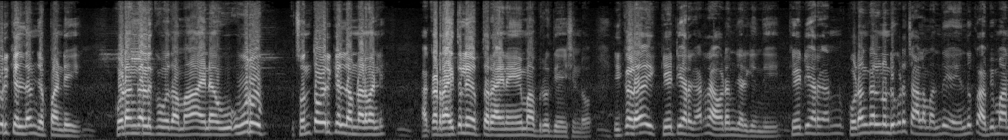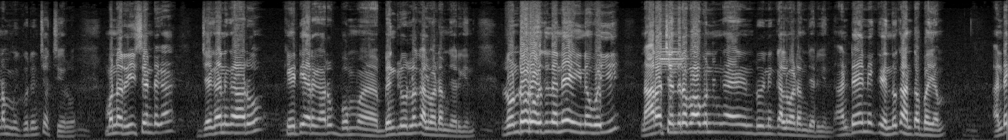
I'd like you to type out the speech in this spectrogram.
ఊరికి వెళ్దాం చెప్పండి. కొడంగల్కి పోదామా? ఆయన ఊరు సొంత ఊరికి వెళ్దాం నడవండి. అక్కడ రైతులు చెప్తారు ఆయన ఏం అభివృద్ధి చేసిండో. ఇక్కడ కేటీఆర్ గారు రావడం జరిగింది. కేటీఆర్ గారు కొడంగల్ నుండి కూడా చాలా మంది ఎందుకు అభిమానం మీ గురించి వచ్చారు? మొన్న రీసెంట్గా జగన్ గారు కేటీఆర్ గారు బొమ్మ బెంగళూరులో కలవడం జరిగింది. రెండో రోజులనే ఈయన పోయి నారా చంద్రబాబు కలవడం జరిగింది. అంటే నీకు ఎందుకు అంత భయం? అంటే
